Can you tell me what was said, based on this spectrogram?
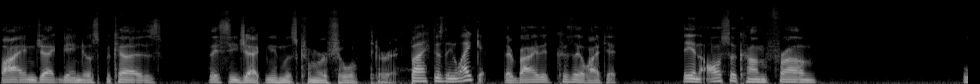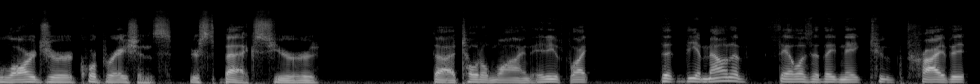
buying Jack Daniels because they see Jack Daniels commercial. Or buy because they like it they're buying it because they like it. And also come from larger corporations, your Spec's, your uh, Total Wine, any like the the amount of sales that they make to private,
